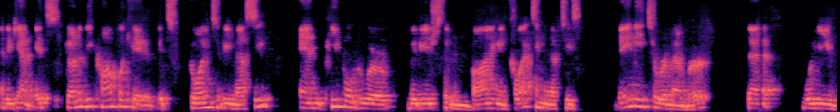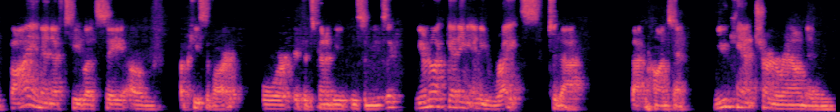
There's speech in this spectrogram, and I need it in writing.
And again, it's going to be complicated. It's going to be messy. And people who are maybe interested in buying and collecting NFTs, they need to remember that when you buy an NFT, let's say of a piece of art, or if it's going to be a piece of music, you're not getting any rights to that that content. You can't turn around and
